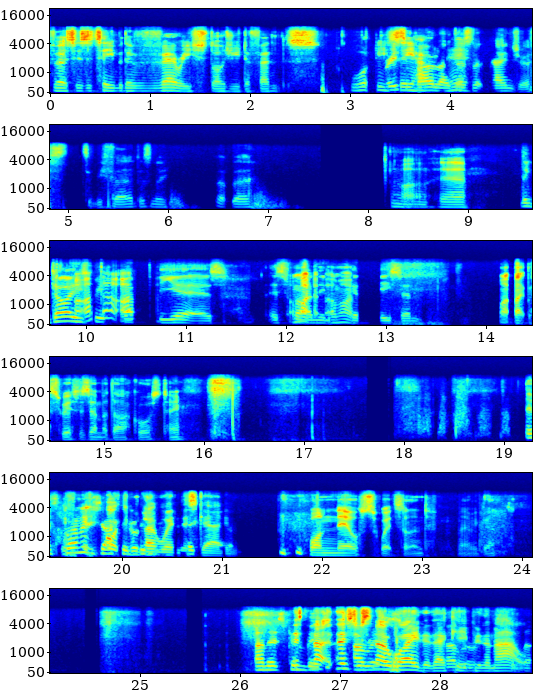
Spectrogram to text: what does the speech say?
versus a team with a very stodgy defence. What do you see Reece here? does look dangerous. To be fair, doesn't he? Up there. Uh, Mm. yeah. The guy who's I- I been don't- I- around for years is I might- finding I might- decent. Might back the Swiss as my dark horse team. If If, Granit if Xhaka Portugal don't win this game, 1 0 Switzerland. There we go. and it's there's, going to be no, there's just no way that they're keeping them out.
